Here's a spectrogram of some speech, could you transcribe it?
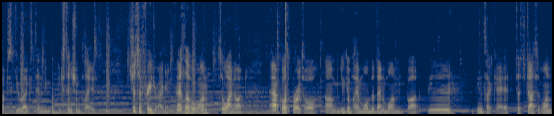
obscure extending extension plays. It's just a free dragon, and it's level 1, so why not? And of course, Brotor. Um, you can play more than one, but mm, it's okay. Just just at one.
